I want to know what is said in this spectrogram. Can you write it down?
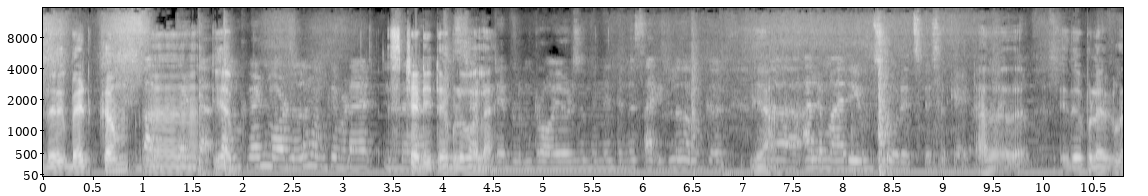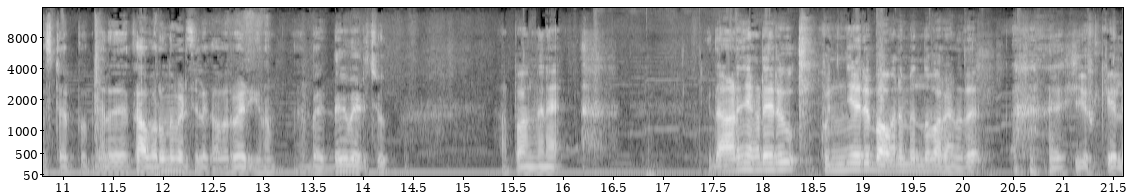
ഇത് ബെഡ് കം സ്റ്റഡി ടേബിൾ പോലെ. അതെ അതെ. ഇത് പിള്ളേർക്കുള്ള സ്റ്റെപ്പ് ഞാൻ കവറൊന്നും മേടിച്ചില്ല. കവർ മേടിക്കണം. ബെഡ് മേടിച്ചു. അപ്പൊ അങ്ങനെ. ഇതാണ് ഞങ്ങളുടെ ഒരു കുഞ്ഞൊരു ഭവനം എന്ന് പറയണത്. യു കെയിൽ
